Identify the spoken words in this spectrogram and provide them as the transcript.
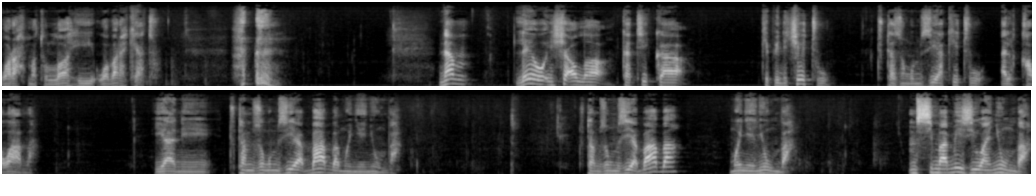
warahmatullahi wabarakatuh. Nam, leo insha allah katika kipindi chetu tutazungumzia kitu alqawama, yani tutamzungumzia baba mwenye nyumba tutamzungumzia baba mwenye nyumba msimamizi wa nyumba.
